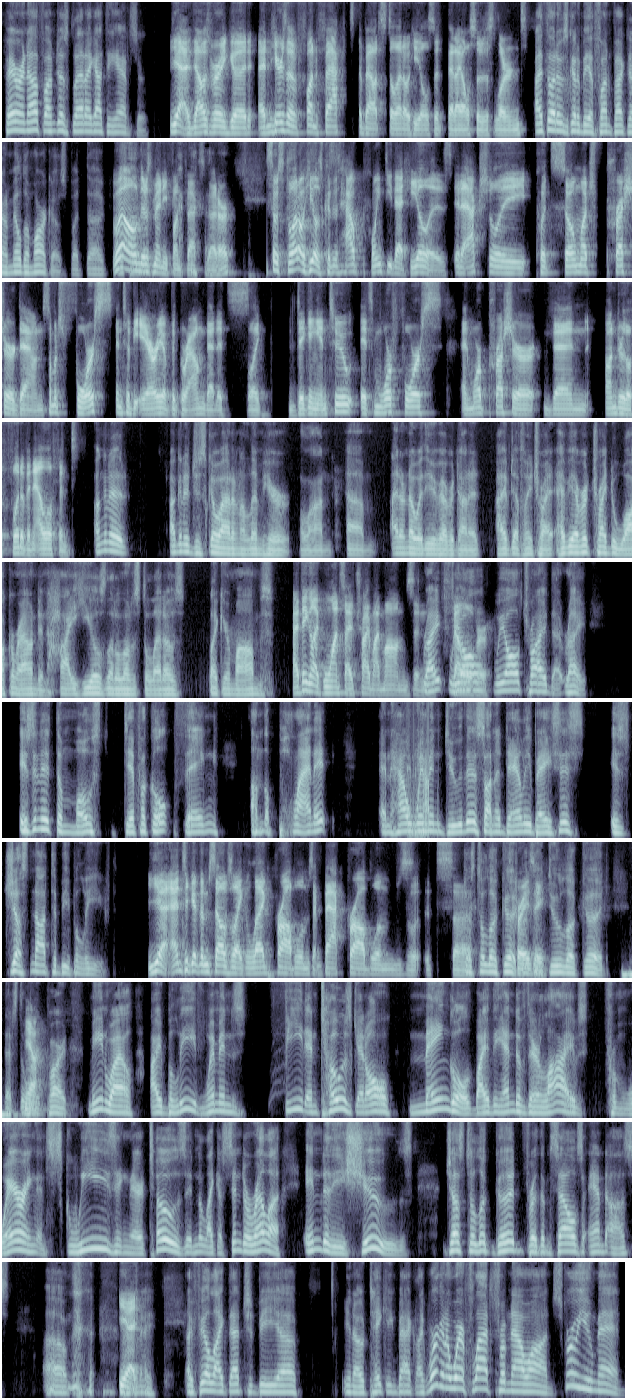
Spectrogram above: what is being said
Fair enough. I'm just glad I got the answer. Yeah, that was very good. And here's a fun fact about stiletto heels that, that I also just learned. I thought it was going to be a fun fact on Imelda Marcos, but uh, Well, okay. there's many fun facts about her. So stiletto heels, because it's how pointy that heel is, it actually puts so much pressure down, so much force into the area of the ground that it's like digging into. It's more force and more pressure than under the foot of an elephant. I'm gonna I'm gonna just go out on a limb here, Alon. Um, I don't know whether you've ever done it. I've definitely tried. Have you ever tried to walk around in high heels, let alone stilettos, like your mom's? I think like once I've tried my mom's and Right? We fell all over. we all tried that, right? Isn't it the most difficult thing on the planet? And how women do this on a daily basis is just not to be believed. Yeah, and to give themselves like leg problems and back problems. It's uh, just to look good. Crazy. they do look good. That's the Yeah. weird part. Meanwhile, I believe women's feet and toes get all mangled by the end of their lives from wearing and squeezing their toes into like a Cinderella into these shoes just to look good for themselves and us. Um, yeah, I, mean, I- I feel like that should be, uh, you know, taking back like we're going to wear flats from now on. Screw you, men.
